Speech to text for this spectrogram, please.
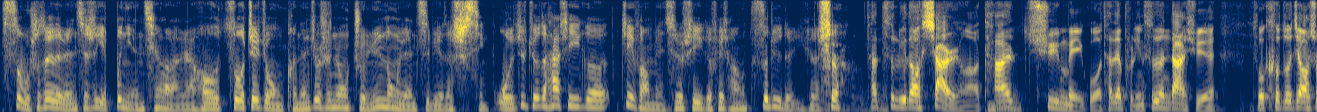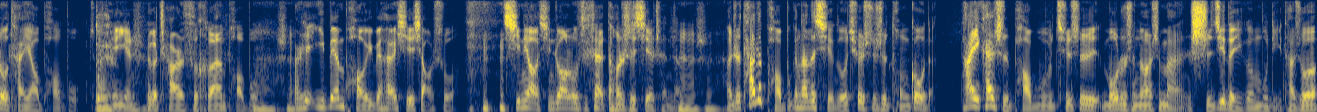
四五十岁的人其实也不年轻了，然后做这种可能就是那种准运动员级别的事情，我就觉得他是一个这方面其实是一个非常自律的一个。是啊他自律到吓人啊！他去美国，他在普林斯顿大学做客座教授，他也要跑步，就每天沿着这个查尔斯河岸跑步，而且一边跑一边还要写小说，《奇鸟形状录》就在当时写成的。是是，啊，就他的跑步跟他的写作确实是同构的。他一开始跑步其实某种程度上是蛮实际的一个目的。他说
